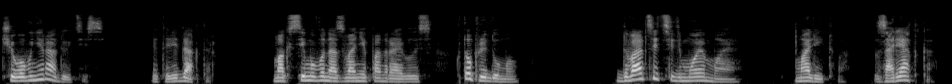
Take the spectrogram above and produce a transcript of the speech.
Чего вы не радуетесь? Это редактор. Максимову название понравилось. Кто придумал? 27 мая. Молитва. Зарядка.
